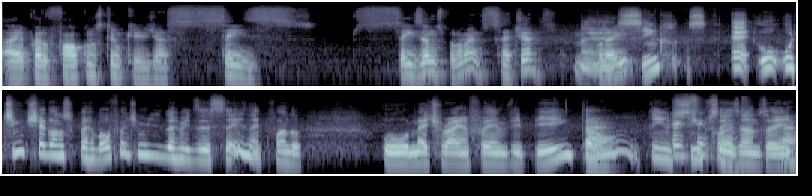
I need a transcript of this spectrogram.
a época do Falcons tem o quê? Já seis, seis anos, pelo menos? Sete anos? É, por aí? Cinco. É, o, o time que chegou no Super Bowl foi o time de 2016, né? Quando o Matt Ryan foi MVP, então é. tem uns 5, 6 anos, aí. É.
